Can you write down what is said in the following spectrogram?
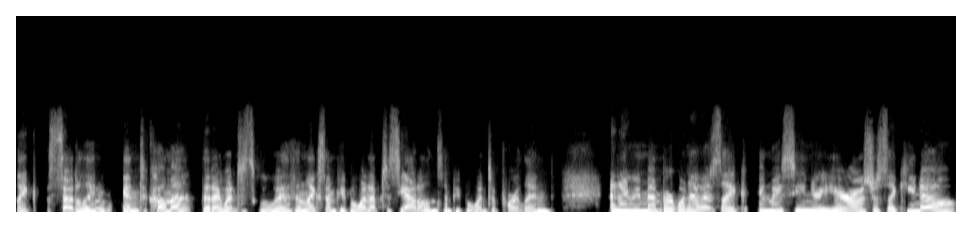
like settling in Tacoma that I went to school with, and like some people went up to Seattle and some people went to Portland. And I remember when I was like in my senior year, I was just like, you know,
